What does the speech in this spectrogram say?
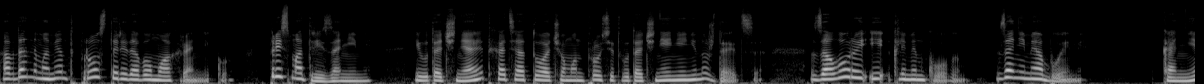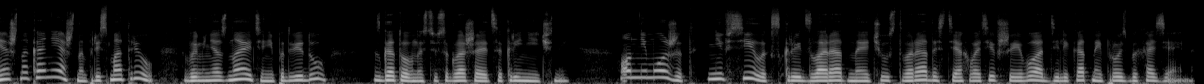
а в данный момент просто рядовому охраннику. «Присмотри за ними и уточняет, хотя то, о чем он просит в уточнении, не нуждается. За Лорой и Клеменковым. За ними обоими. «Конечно, конечно, присмотрю. Вы меня знаете, не подведу», — с готовностью соглашается Криничный. Он не может, не в силах скрыть злорадное чувство радости, охватившее его от деликатной просьбы хозяина.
